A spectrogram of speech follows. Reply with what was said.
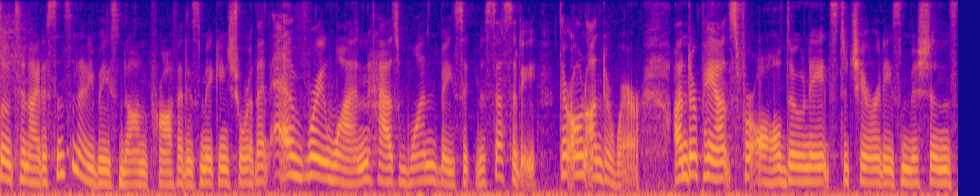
So tonight, a Cincinnati-based nonprofit is making sure that everyone has one basic necessity, their own underwear. Underpants for All donates to charities, missions,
